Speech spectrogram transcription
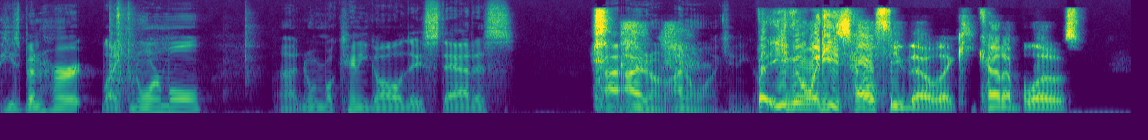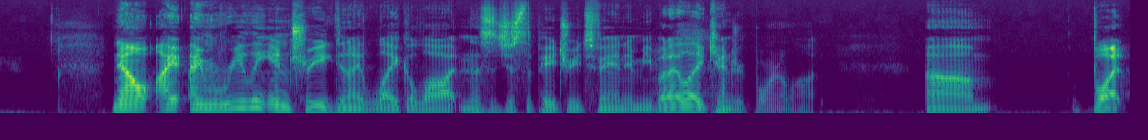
he's been hurt like normal, uh, normal Kenny Golladay status. I, I don't. I don't want Kenny. Golladay. But even when he's healthy though, like he kind of blows. now I I'm really intrigued and I like a lot, and this is just the Patriots fan in me, but I like Kendrick Bourne a lot. Um, but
